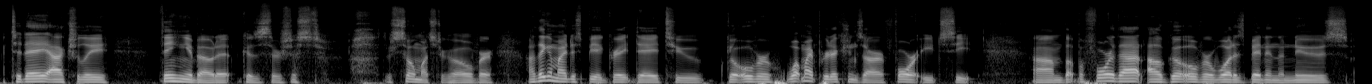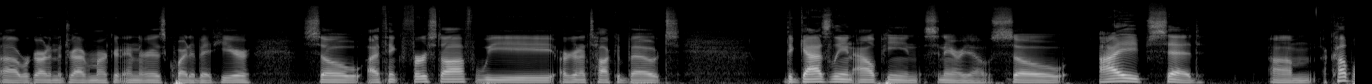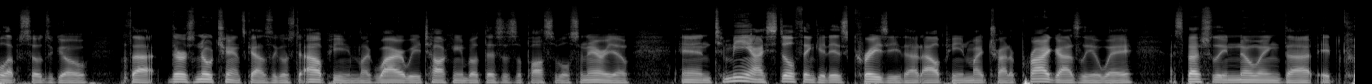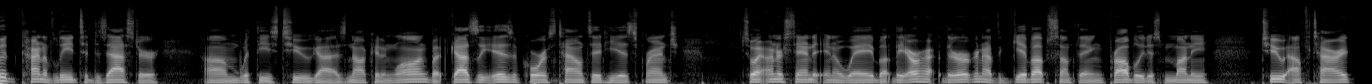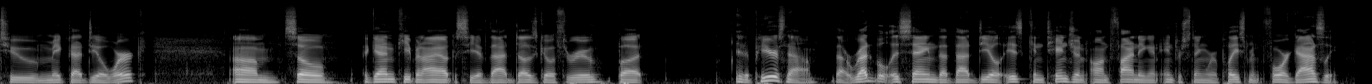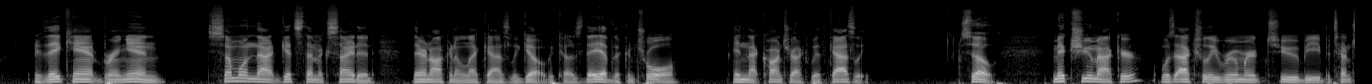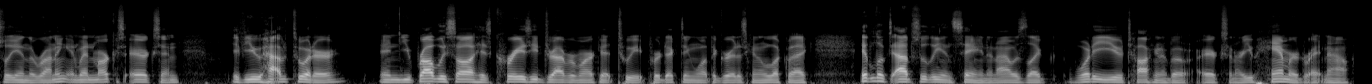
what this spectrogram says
today, actually, thinking about it, because there's just there's so much to go over. I think it might just be a great day to go over what my predictions are for each seat. Um, but before that, I'll go over what has been in the news uh, regarding the driver market, and there is quite a bit here. So I think first off, we are going to talk about the Gasly and Alpine scenario. So I said um, a couple episodes ago that there's no chance Gasly goes to Alpine. Like, why are we talking about this as a possible scenario? And to me, I still think it is crazy that Alpine might try to pry Gasly away, especially knowing that it could kind of lead to disaster um, with these two guys not getting along. But Gasly is, of course, talented. He is French, so I understand it in a way. But they are they are going to have to give up something, probably just money, to AlphaTauri to make that deal work. Um, so again, keep an eye out to see if that does go through. But it appears now that Red Bull is saying that that deal is contingent on finding an interesting replacement for Gasly. If they can't bring in someone that gets them excited, they're not going to let Gasly go because they have the control in that contract with Gasly. So, Mick Schumacher was actually rumored to be potentially in the running. And when Marcus Ericsson, if you have Twitter, and you probably saw his crazy driver market tweet predicting what the grid is going to look like, it looked absolutely insane. And I was like, what are you talking about, Ericsson? Are you hammered right now?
